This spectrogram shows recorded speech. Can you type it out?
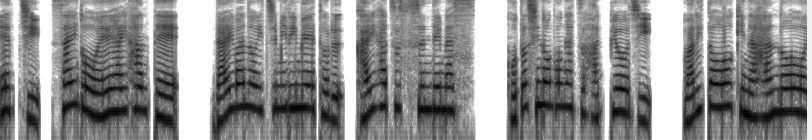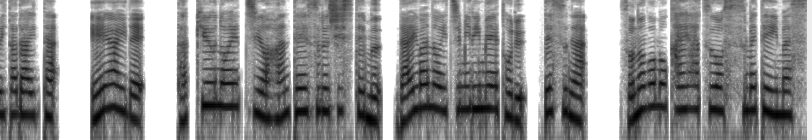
エッジ、再度 AI 判定、台話の 1mm 開発進んでます。今年の5月発表時、割と大きな反応をいただいた AI で卓球のエッジを判定するシステム、台話の 1mm ですが、その後も開発を進めています。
